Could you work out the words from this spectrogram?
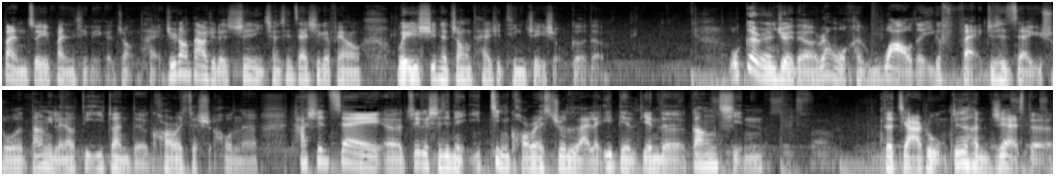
半醉半醒的一个状态，就让大家觉得是你呈现在是一个非常微醺的状态去听这一首歌的。我个人觉得让我很 wow 的一个 fact，就是在于说，当你来到第一段的 chorus 的时候呢，它是在呃这个时间点一进 chorus 就来了一点点的钢琴的加入，就是很 jazz 的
